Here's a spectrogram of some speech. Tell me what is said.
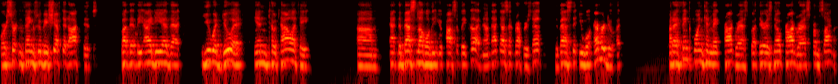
or certain things would be shifted octaves, but that the idea that you would do it in totality um, at the best level that you possibly could. Now, that doesn't represent the best that you will ever do it, but I think one can make progress, but there is no progress from silence.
